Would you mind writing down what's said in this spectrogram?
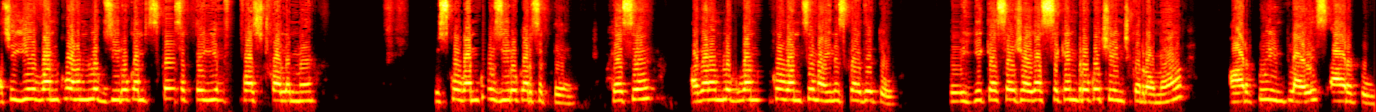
अच्छा ये वन को हम लोग ज़ीरो कर सकते हैं, ये फ़र्स्ट कॉलम में। इसको वन को ज़ीरो कर सकते हैं। कैसे? अगर हम लोग वन को वन से माइनस कर दे तो। तो ये कैसे हो जाएगा? सेकेंड रो को चेंज कर रहा हूँ मैं R two implies R two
